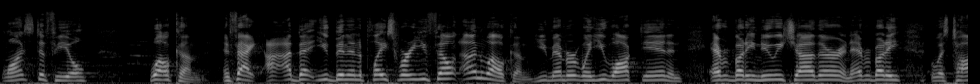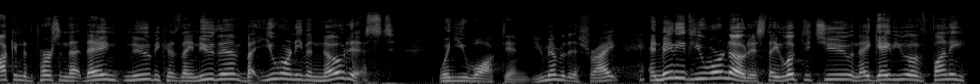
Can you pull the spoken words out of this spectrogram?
wants to feel welcome. In fact, I, I, bet you've been in a place where you felt unwelcome. You remember when you walked in and everybody knew each other and everybody was talking to the person that they knew because they knew them, but you weren't even noticed when you walked in. You remember this, right? And maybe if you were noticed, they looked at you and they gave you a funny,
